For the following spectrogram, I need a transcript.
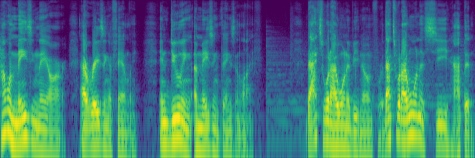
How amazing they are at raising a family and doing amazing things in life. That's what I want to be known for. That's what I want to see happen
